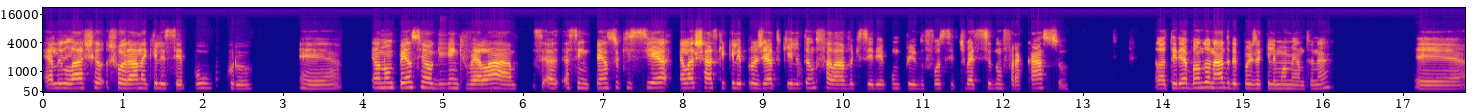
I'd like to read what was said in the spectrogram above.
ela ir lá chorar naquele sepulcro, é, eu não penso em alguém que vai lá, assim, penso que se ela achasse que aquele projeto que ele tanto falava que seria cumprido fosse tivesse sido um fracasso, ela teria abandonado depois daquele momento, né? É,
